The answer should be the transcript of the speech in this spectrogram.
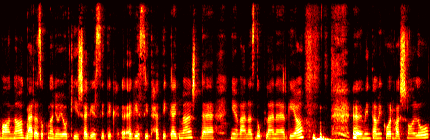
vannak, bár azok nagyon jól ki is egészítik, egészíthetik egymást, de nyilván az dupla energia, mint amikor hasonló.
